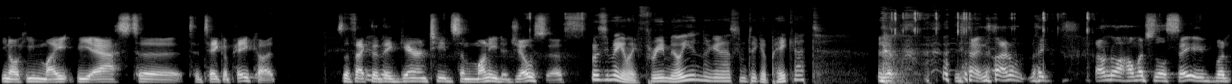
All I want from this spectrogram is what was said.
you know he might be asked to to take a pay cut. So the fact that they guaranteed some money to Joseph, What is he making? Like three million? They're gonna ask him to take a pay cut? Yep. I know I don't like I don't know how much they'll save, but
